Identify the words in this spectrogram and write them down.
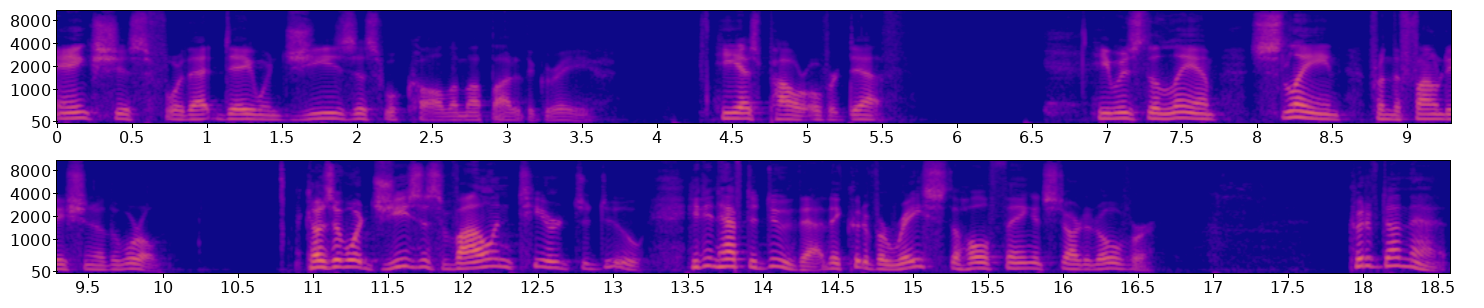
anxious for that day when Jesus will call them up out of the grave. He has power over death. He was the lamb slain from the foundation of the world. Because of what Jesus volunteered to do. He didn't have to do that. They could have erased the whole thing and started over. Could have done that.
